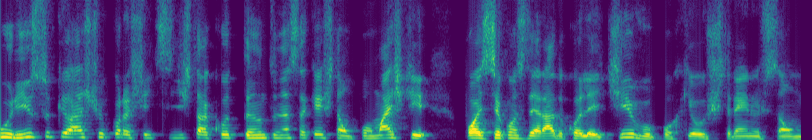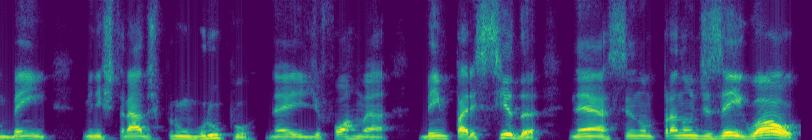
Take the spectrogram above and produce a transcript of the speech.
por isso que eu acho que o CrossFit se destacou tanto nessa questão. Por mais que pode ser considerado coletivo, porque os treinos são bem ministrados por um grupo, né, e de forma bem parecida, né, para não dizer igual,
